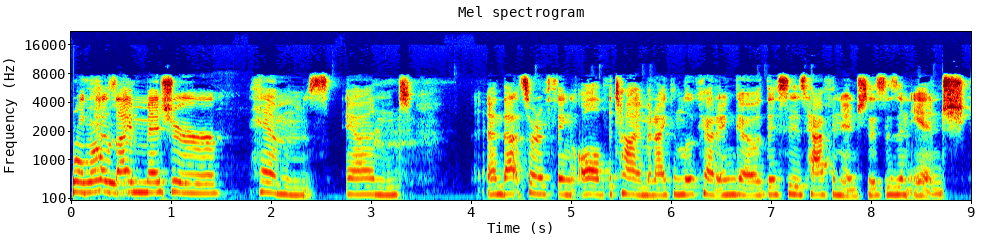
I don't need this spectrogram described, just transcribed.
Well, because only I measure hems and and that sort of thing all the time, and I can look at it and go, "This is half an inch. This is an inch.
